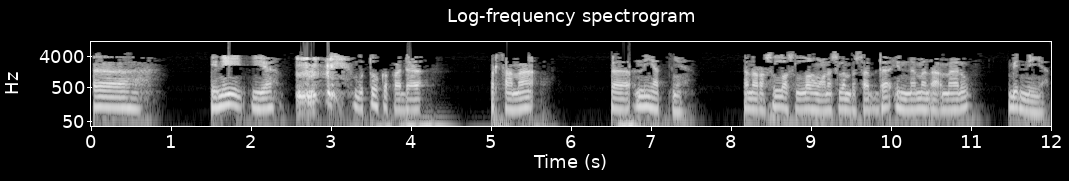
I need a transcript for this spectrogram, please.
Eh, ini ya butuh kepada pertama eh, niatnya. Karena Rasulullah SAW bersabda, "Innamal a'malu bin niat.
